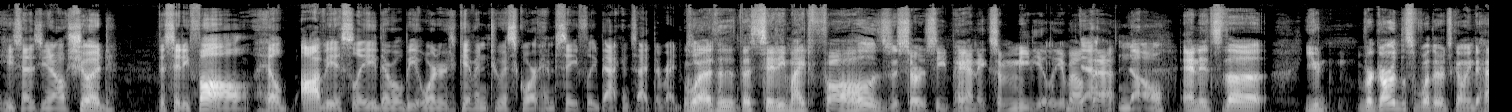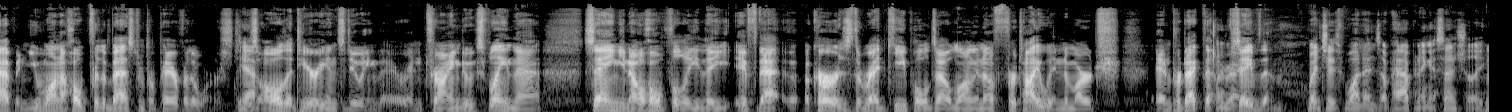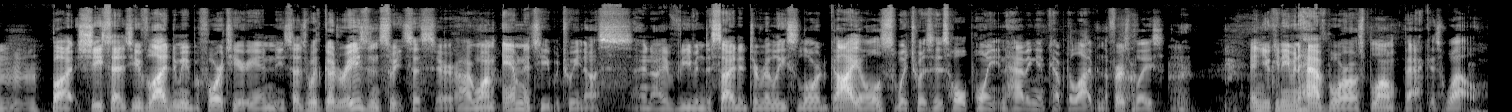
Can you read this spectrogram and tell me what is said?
he says, you know, should the city fall, he'll obviously there will be orders given to escort him safely back inside the Red Keep. Well, the, the city might fall. Cersei panics immediately about Yeah, that. No. and it's the you regardless of whether it's going to happen you want to hope for the best and prepare for the worst Yeah. is all that tyrion's doing there and trying to explain that saying you know hopefully they if that occurs the red keep holds out long enough for tywin to march and protect them Right. save them Which is what ends up happening essentially. hmm But she says, You've lied to me before, Tyrion. He says, With good reason, sweet sister. I want amity between us. And I've even decided to release Lord Gyles, which was his whole point in having him kept alive in the first place. And you can even have Boros Blount back as well.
